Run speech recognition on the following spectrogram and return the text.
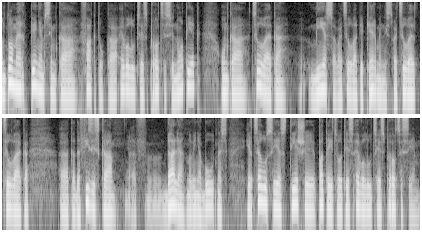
Un tomēr pieņemsim kā faktu, kā evolūcijas procesi notiek un kā cilvēka miesa vai cilvēka ķermenis vai cilvēka, cilvēka tāda fiziskā daļa no viņa būtnes ir celusies tieši pateicoties evolūcijas procesiem.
